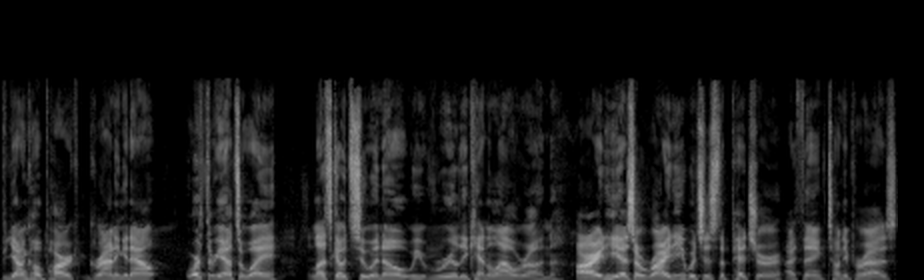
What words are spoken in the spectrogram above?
Byung Ho Park grounding it out. We're three outs away. Let's go 2-0. We really can't allow a run. All right, he has a righty, which is the pitcher, I think, Tony Perez.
